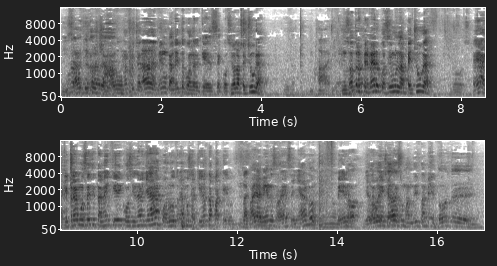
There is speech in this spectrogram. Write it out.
Y Una sal, dijo el chavo. Una cucharada del mismo caldito con el que se coció la pechuga. Nosotros primero cocimos la pechuga. dos. Eh, aquí traemos ese también quiere cocinar ya, por lo traemos aquí ahorita para que vaya viendo, se vaya enseñando. Miren, ya le voy a echar. su mandil también. Dos de.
